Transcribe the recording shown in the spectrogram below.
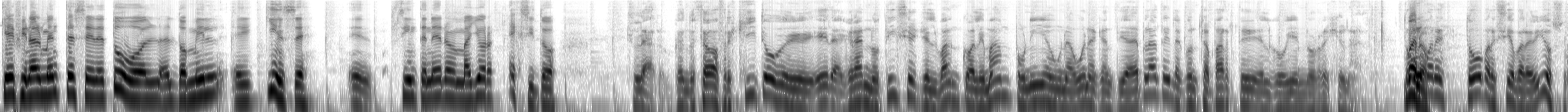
que finalmente se detuvo el, 2015 eh, sin tener mayor éxito. Claro, cuando estaba fresquito eh, era gran noticia que el banco alemán ponía una buena cantidad de plata y la contraparte el gobierno regional. Todo, bueno, todo parecía maravilloso.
